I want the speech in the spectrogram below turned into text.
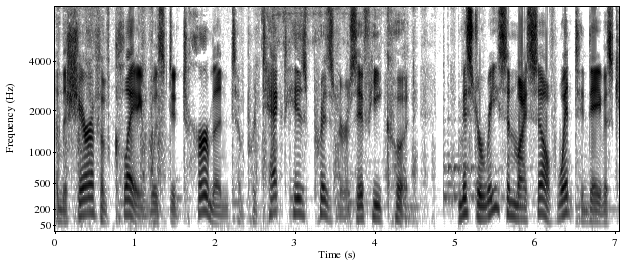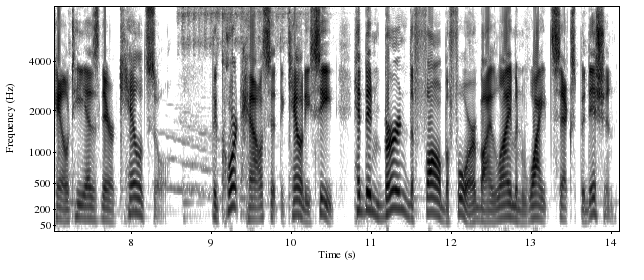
and the sheriff of Clay was determined to protect his prisoners if he could. Mr. Reese and myself went to Daviess County as their counsel. The courthouse at the county seat had been burned the fall before by Lyman Wight's expedition,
